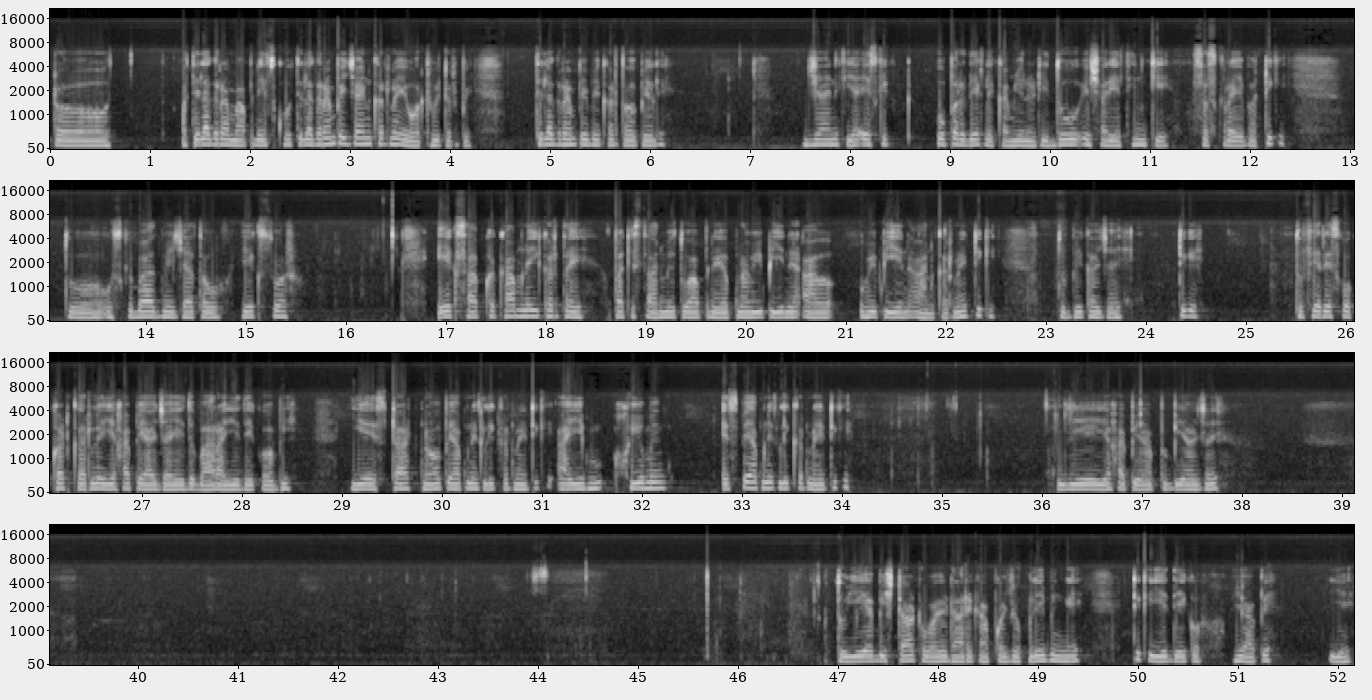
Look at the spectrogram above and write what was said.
टेलीग्राम आपने इसको टेलीग्राम पे ज्वाइन करना है और ट्विटर पे। टेलीग्राम पे मैं करता हूँ पहले। ज्वाइन किया, इसके ऊपर देख ले कम्युनिटी दो इशारे, तीन के सब्सक्राइबर ठीक है। तो उसके बाद मैं जाता हूँ एक सौ एक साहब का काम नहीं करता है, पाकिस्तान में तो आपने अपना V P N V P N on करना है, ठीक है। तो बेका जाए, ठीक है। तो फिर इसको कट कर ले, यहाँ पे आ जाए दोबारा, ये देखो अभी। ये स्टार्ट नाव पे आपने क्लिक करना है, ठीक है? आई एम ह्यूमन इस पर आपने क्लिक करना है, ठीक है? ये यहाँ पे आप भी आ जाए। तो ये अभी स्टार्ट हुआ है डायरेक्ट आपका जो क्लेमिंग है, ठीक है? ये देखो, यहाँ पे। ये,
